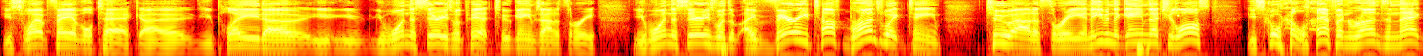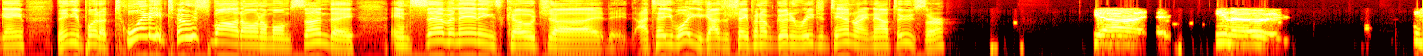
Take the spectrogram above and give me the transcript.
you swept Fayetteville Tech. Uh, you played, uh, you, you, you won the series with Pitt two games out of three. You won the series with a very tough Brunswick team two out of three. And even the game that you lost, you score 11 runs in that game. Then you put a 22 spot on them on Sunday in seven innings, coach. Uh, I tell you what, you guys are shaping up good in Region 10 right now, too, sir. Yeah, you know, you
